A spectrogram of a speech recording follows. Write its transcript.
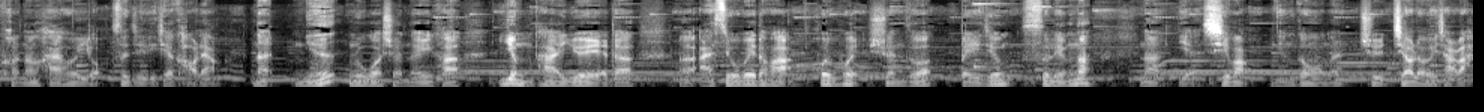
可能还会有自己的一些考量。那您如果选择一款硬派越野的呃 SUV 的话，会不会选择北京四零呢？那也希望您跟我们去交流一下吧。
